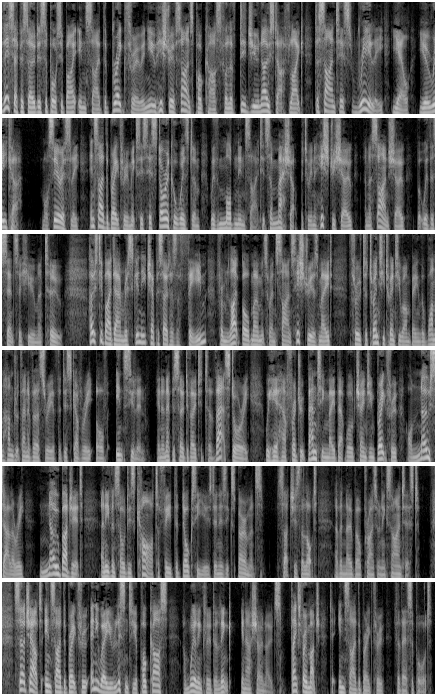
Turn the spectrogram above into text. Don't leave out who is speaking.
Speaker 1: This episode is supported by Inside the Breakthrough, a new history of science podcast full of did you know stuff like do scientists really yell Eureka? More seriously, Inside the Breakthrough mixes historical wisdom with modern insight. It's a mashup between a history show and a science show, but with a sense of humour too. Hosted by Dan Riskin, each episode has a theme, from lightbulb moments when science history is made through to 2021 being the 100th anniversary of the discovery of insulin. In an episode devoted to that story, we hear how Frederick Banting made that world changing breakthrough on no salary, no budget, and even sold his car to feed the dogs he used in his experiments. Such is the lot of a Nobel Prize winning scientist. Search out Inside the Breakthrough anywhere you listen to your podcasts, and we'll include a link in our show notes. Thanks very much to Inside the Breakthrough for their support.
